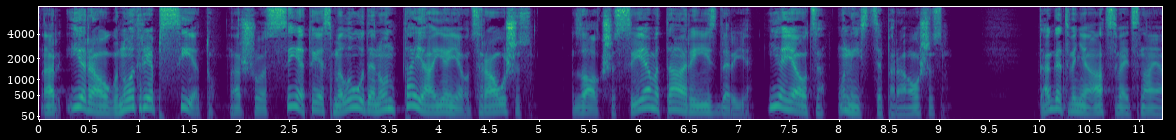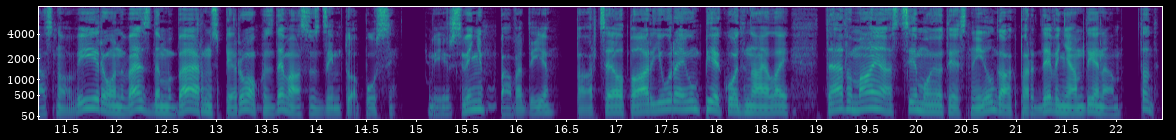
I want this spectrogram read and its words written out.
ar ieraugu notrieps sietu, ar šo sietu iesmel ūdeni un tajā iejauc raušus. Zelkša sieva tā arī izdarīja, iejauca un izcepa raušus. Tagad viņa atsveicinājās no vīra un vezdama bērnus pie rokas devās uz dzimto pusi. Vīrs viņu pavadīja, pārcēla pāri jūrai un piekodināja, lai tēva mājās ciemojoties neilgāk par deviņām dienām, tad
